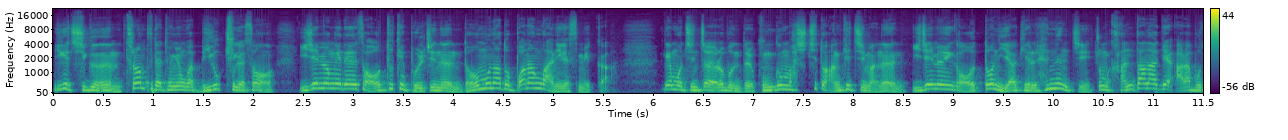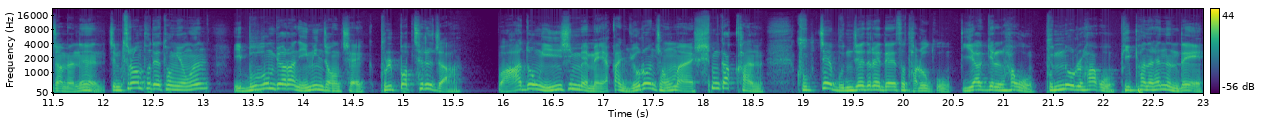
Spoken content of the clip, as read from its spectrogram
이게 지금 트럼프 대통령과 미국 측에서 이재명에 대해서 어떻게 볼지는 너무나도 뻔한 거 아니겠습니까? 이게 뭐 진짜 여러분들 궁금하시지도 않겠지만은 이재명이가 어떤 이야기를 했는지 좀 간단하게 알아보자면은 지금 트럼프 대통령은 이 무분별한 이민 정책, 불법 체류자, 뭐 아동 인신매매 약간 요런 정말 심각한 국제 문제들에 대해서 다루고 이야기를 하고 분노를 하고 비판을 했는데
